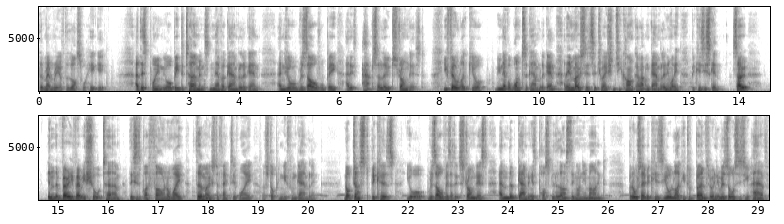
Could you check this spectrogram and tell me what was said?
the memory of the loss will hit you. At this point, you'll be determined to never gamble again, and your resolve will be at its absolute strongest. You feel like you're you never want to gamble again, and in most situations, you can't go out and gamble anyway because you're skin. So, in the very, very short term, this is by far and away the most effective way of stopping you from gambling. Not just because your resolve is at its strongest and that gambling is possibly the last thing on your mind, but also because you're likely to burnt through any resources you have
